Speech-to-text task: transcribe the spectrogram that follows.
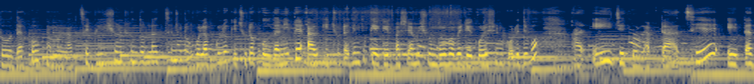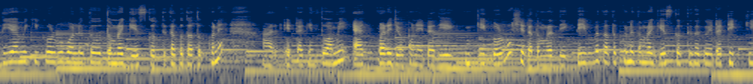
তো দেখো কেমন লাগছে। ভীষণ সুন্দর লাগছে। না গোলাপগুলো কিছুটা ফুলদানিতে আর কিছুটা কিন্তু কেকের পাশে আমি সুন্দরভাবে ডেকোরেশন করে দেবো। আর এই যে গোলাপটা আছে, এটা দিয়ে আমি কি করব বলো তো? তোমরা গেস করতে থাকো ততক্ষণে। আর এটা কিন্তু আমি একবারে যখন এটা দিয়ে কি করব সেটা তোমরা দেখতেই পাবে। ততক্ষণে তোমরা গেস করতে থাকো এটা ঠিক কি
